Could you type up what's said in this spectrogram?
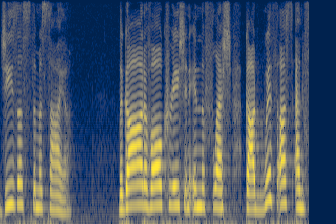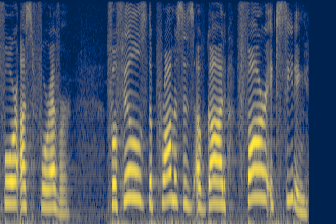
Jesus the Messiah, the God of all creation in the flesh, God with us and for us forever, fulfills the promises of God far exceeding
